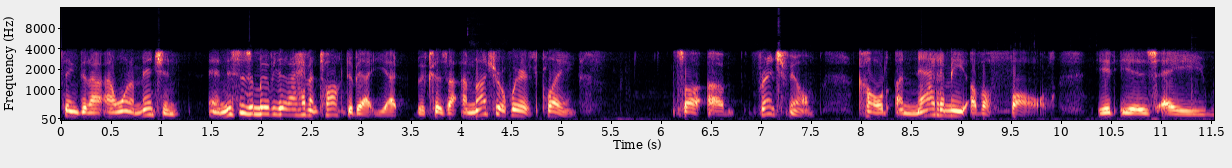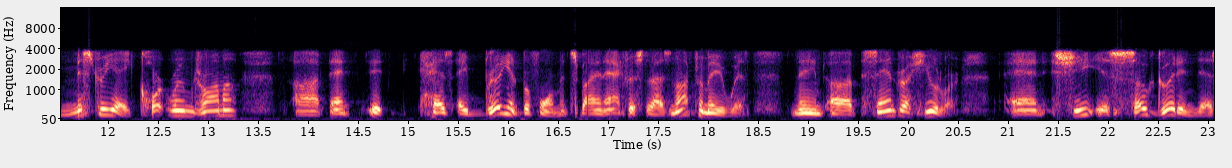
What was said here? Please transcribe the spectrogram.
thing that I, I want to mention and this is a movie that I haven't talked about yet because I'm not sure where it's playing. Saw a French film called Anatomy of a Fall. It is a mystery, a courtroom drama, uh, and it has a brilliant performance by an actress that I was not familiar with, named uh, Sandra Hüller. And she is so good in this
